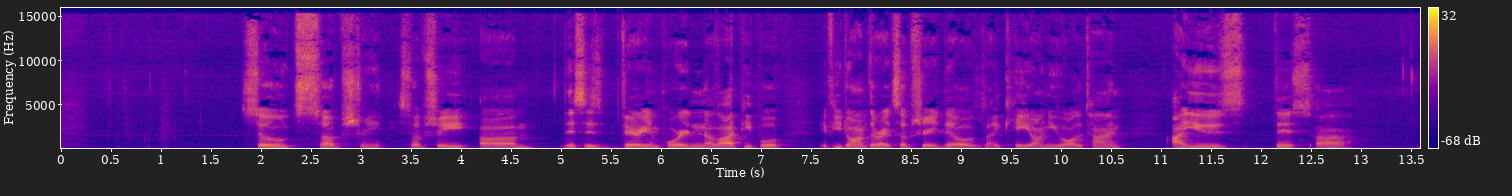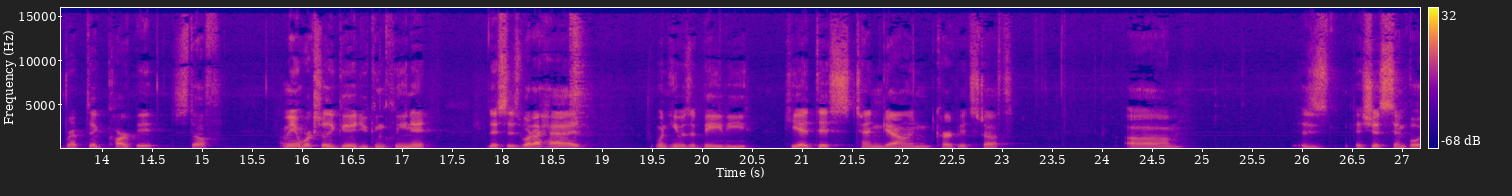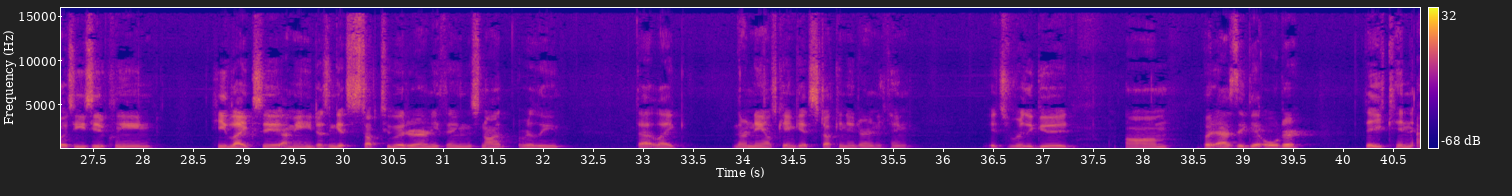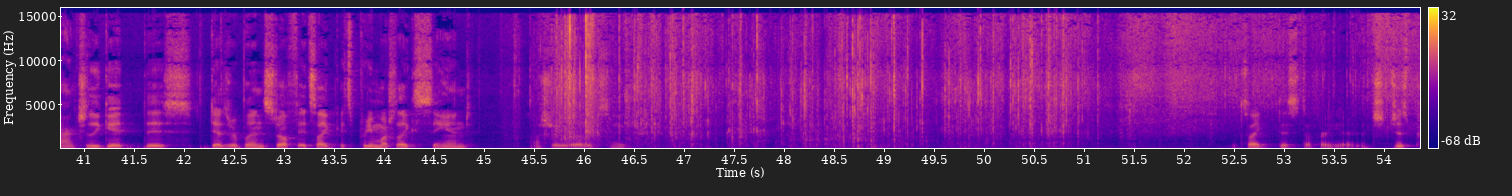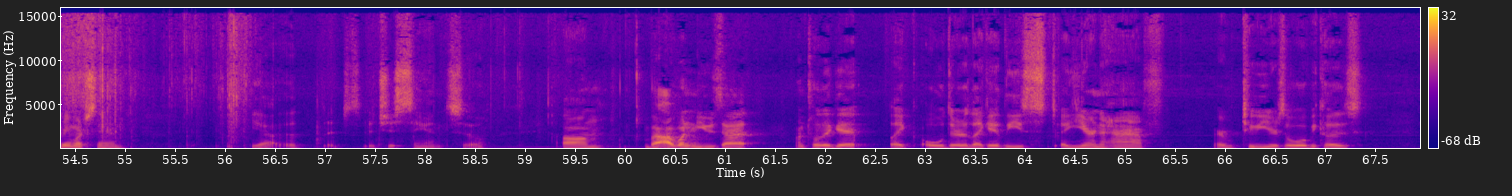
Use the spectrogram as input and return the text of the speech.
so substrate, substrate. Um, this is very important. A lot of people, if you don't have the right substrate, they'll like hate on you all the time. I use this uh, Repta carpet stuff. I mean, it works really good. You can clean it. This is what I had when he was a baby. He had this 10 gallon carpet stuff. Um, is it's just simple. It's easy to clean he likes it. I mean, he doesn't get stuck to it or anything. It's not really that like their nails can't get stuck in it or anything. It's really good. Um, but as they get older, they can actually get this desert blend stuff. It's like it's pretty much like sand. I'll show you what it looks like. It's like this stuff right here. It's just pretty much sand. Yeah, it's it's just sand. So, um, but I wouldn't use that until they get like older, like at least a year and a half or two years old, because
